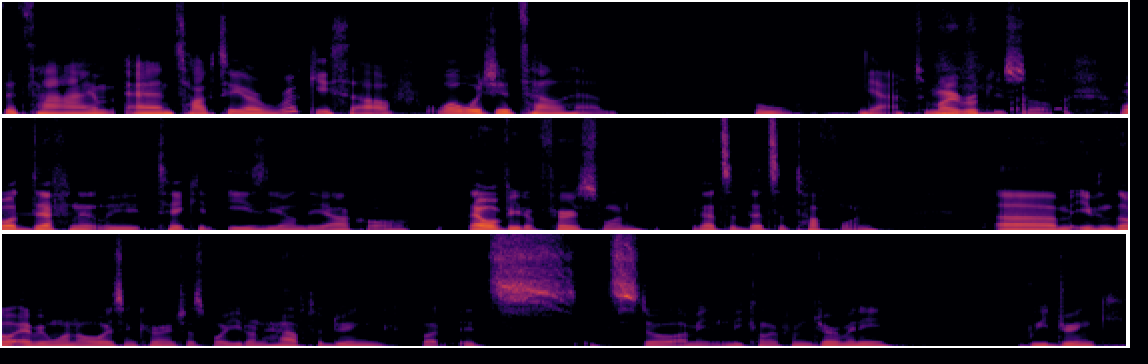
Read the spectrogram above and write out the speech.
the time and talk to your rookie self, what would you tell him? Oh, Yeah. to my rookie self. Well, definitely take it easy on the alcohol. That would be the first one. That's a that's a tough one. Um, even though everyone always encourages, well, you don't have to drink, but it's it's still. I mean, me coming from Germany, we drink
